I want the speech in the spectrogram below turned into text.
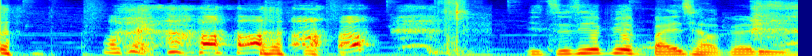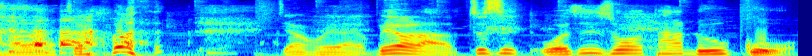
我靠！你直接变白巧克力。好了，讲回讲回来，没有啦，就是我是说，他如果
